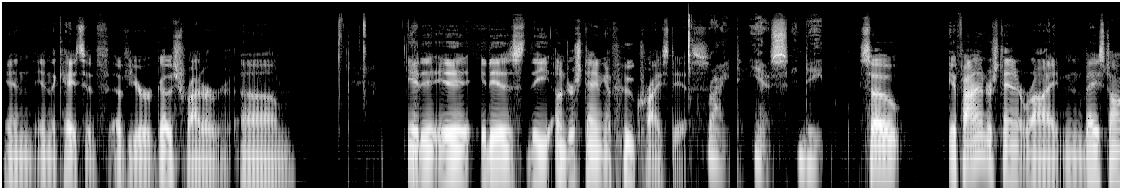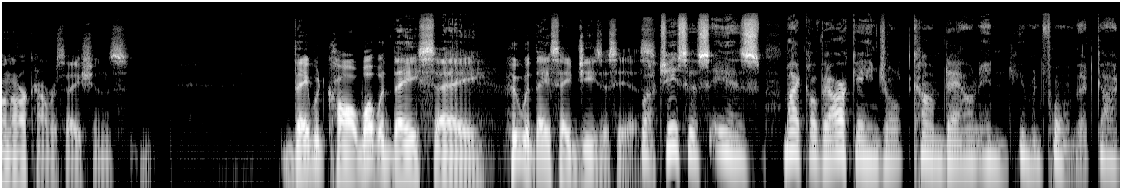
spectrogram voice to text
in in the case of, of your ghostwriter, um, it, it it is the understanding of who Christ is. Right. Yes, indeed. So, if I understand it right, and based on our conversations, they would call what would they say? Who would they say Jesus is? Well, Jesus is Michael the archangel come down in human form that God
